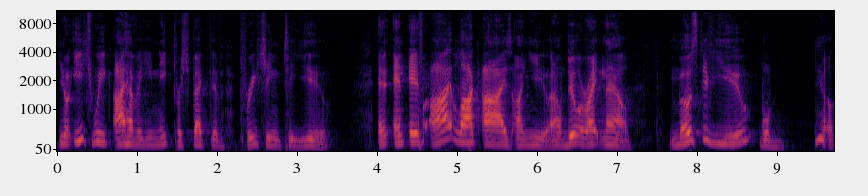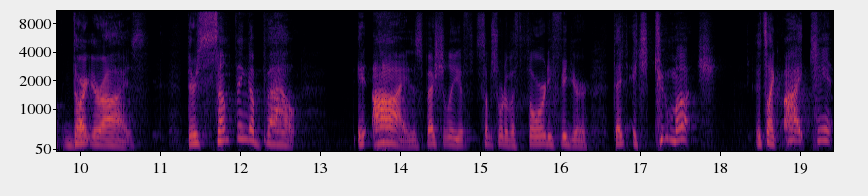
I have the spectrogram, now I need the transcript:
You know, each week I have a unique perspective preaching to you. And, and if I lock eyes on you, and I'll do it right now, most of you will, you know, dart your eyes. There's something about eyes, especially if some sort of authority figure, that it's too much. It's like, I can't,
